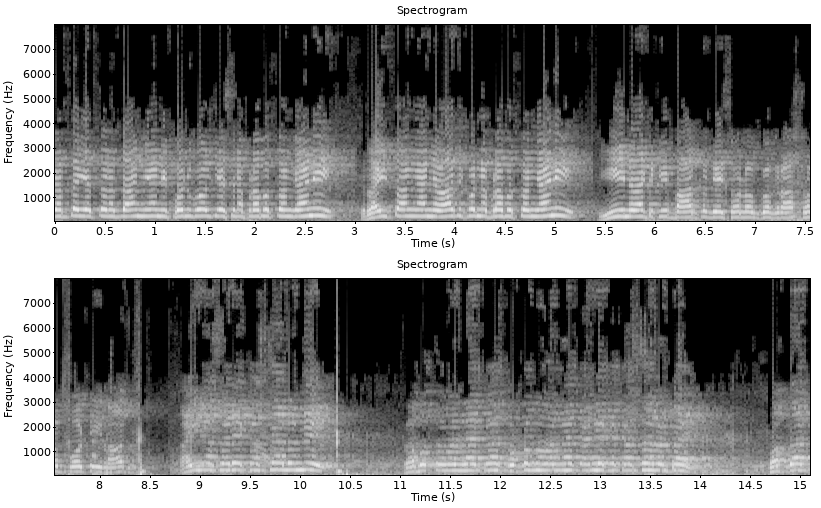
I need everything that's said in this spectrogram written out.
పెద్ద ఎత్తున ధాన్యాన్ని కొనుగోలు చేసిన ప్రభుత్వం కానీ రైతాంగాన్ని ఆదుకున్న ప్రభుత్వం కానీ ఈనాటికి భారతదేశంలో ఇంకొక రాష్ట్రం పోటీ రాదు. అయినా సరే కష్టాలున్నాయి. ప్రభుత్వం అన్నాక కుటుంబం అన్నాక అనేక కష్టాలుంటాయి. కొద్దాక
